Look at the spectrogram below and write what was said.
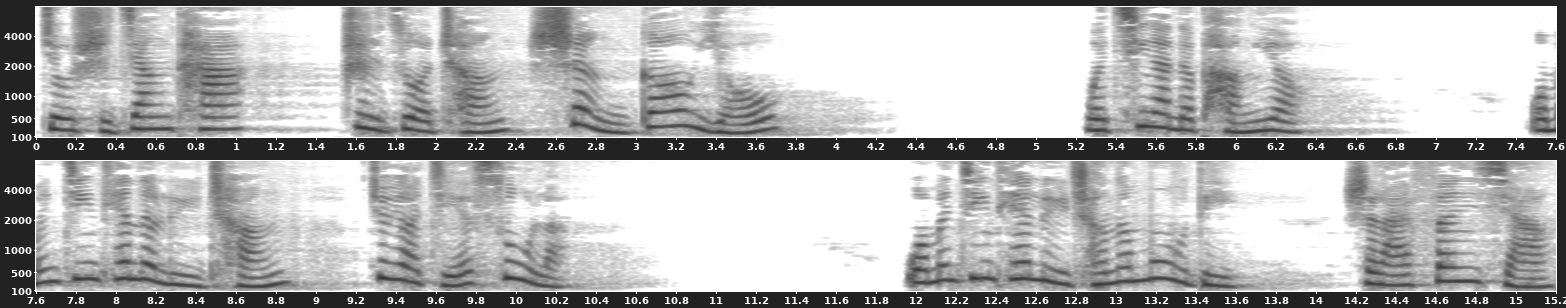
就是将它制作成圣膏油。我亲爱的朋友，我们今天的旅程就要结束了。我们今天旅程的目的是来分享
